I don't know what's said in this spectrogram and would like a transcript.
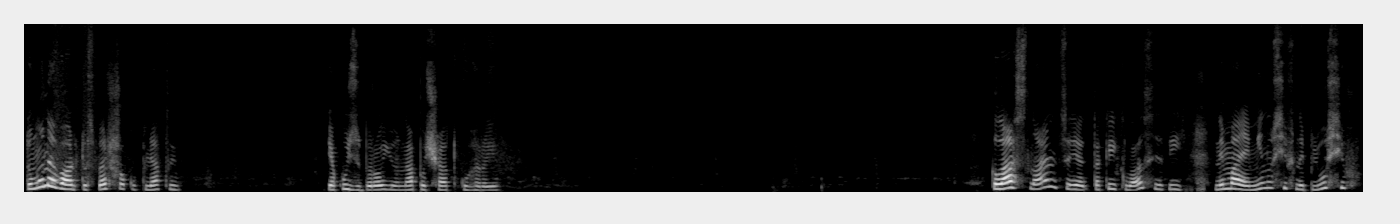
Тому не варто спершу купляти якусь зброю на початку гри. Клас 9 це такий клас, який не має мінусів, не плюсів.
